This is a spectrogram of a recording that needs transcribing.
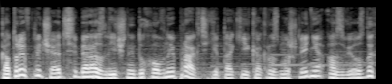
которые включают в себя различные духовные практики, такие как размышления о звездах,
